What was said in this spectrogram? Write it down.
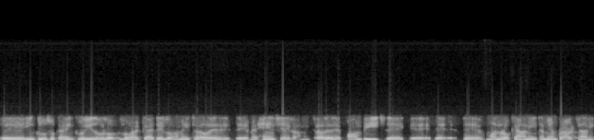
eh, incluso que ha incluido los alcaldes, los administradores de, emergencia y los administradores de Palm Beach, de, Monroe County y también Broward County,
